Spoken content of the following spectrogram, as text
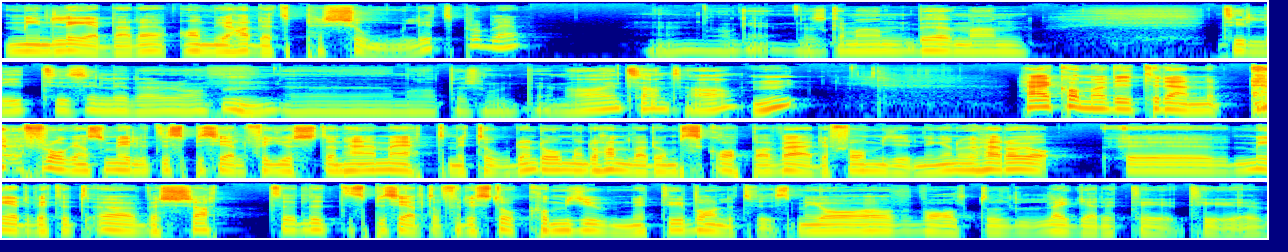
min ledare om jag hade ett personligt problem. Mm, Okej, då ska man, behöver man tillit till sin ledare då. Mm. Eh, om man har ett personligt problem. Ja, intressant. Ja. Mm. Här kommer vi till den frågan som är lite speciell för just den här mätmetoden då, men då handlar det om skapa värde för omgivningen. Och här har jag eh, medvetet översatt lite speciellt då, för det står community vanligtvis, men jag har valt att lägga det till, till,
